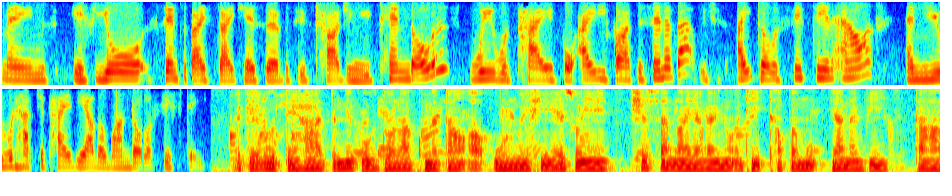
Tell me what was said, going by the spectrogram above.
means if your centre based daycare service is charging you $10, we would pay for 85% of that, which is $8.50 an hour. And you would have to pay the other $1.50. အကယ်လို့သင်ဟာတစ်နှစ်ကိုဒေါ်လာ9000အောက်ဝင်ငွေရှိရဲဆိုရင်85ရာခိုင်နှုန်းအထိထောက်ပံ့မှုရနိုင်ပြီးဒါဟာ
